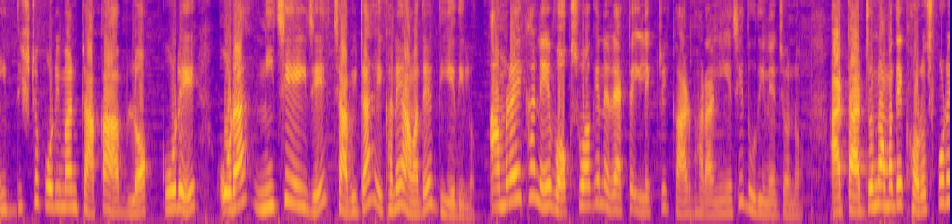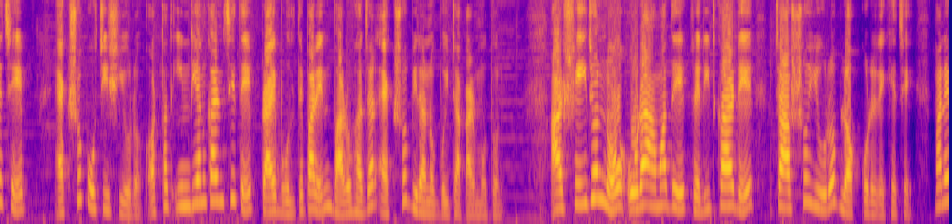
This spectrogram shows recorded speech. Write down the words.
নির্দিষ্ট পরিমাণ টাকা ব্লক করে ওরা নিচে এই যে চাবিটা এখানে আমাদের দিয়ে দিল। আমরা এখানে ভক্স ওয়াগেনের একটা ইলেকট্রিক কার ভাড়া নিয়েছি দুদিনের জন্য। আর তার জন্য আমাদের খরচ পড়েছে একশো পঁচিশ ইউরো অর্থাৎ ইন্ডিয়ান কারেন্সিতে প্রায় বলতে পারেন বারো হাজার একশো বিরানব্বই টাকার মতন। আর সেই জন্য ওরা আমাদের ক্রেডিট কার্ডে চারশো ইউরো ব্লক করে রেখেছে। মানে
